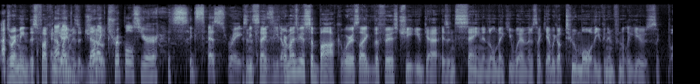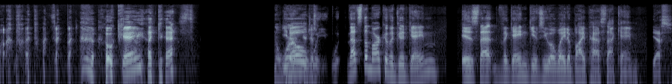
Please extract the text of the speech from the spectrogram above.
that's what I mean. This fucking that game like is a joke. that like triples your success rate. it's insane. It reminds me of Sabacc, where it's like the first cheat you get is insane and it'll make you win. Then it's like, yeah, we got two more that you can infinitely use. It's like, okay, I guess. you know, w- w- that's the mark of a good game is that the game gives you a way to bypass that game. Yes.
